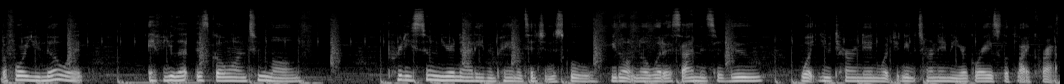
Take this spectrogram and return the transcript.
before you know it, if you let this go on too long, pretty soon you're not even paying attention to school. You don't know what assignments are due, what you turned in, what you need to turn in, and your grades look like crap.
